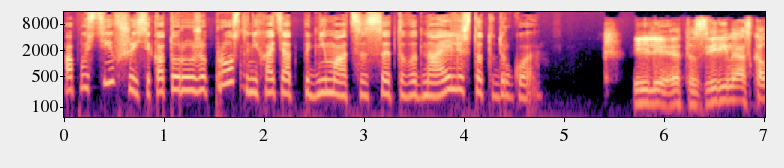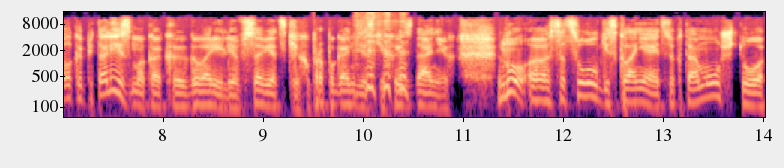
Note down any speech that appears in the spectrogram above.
опустившиеся, которые уже просто не хотят подниматься с этого дна или что-то другое. Или это звериный оскал капитализма, как говорили в советских пропагандистских изданиях. Ну, э, социологи склоняются к тому, что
